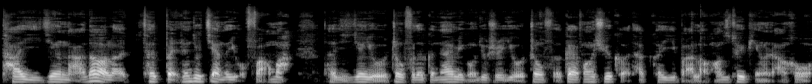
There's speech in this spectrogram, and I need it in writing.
他已经拿到了，他本身就建的有房嘛，他已经有政府的 g n a m i 就是有政府的盖房许可，他可以把老房子推平，然后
